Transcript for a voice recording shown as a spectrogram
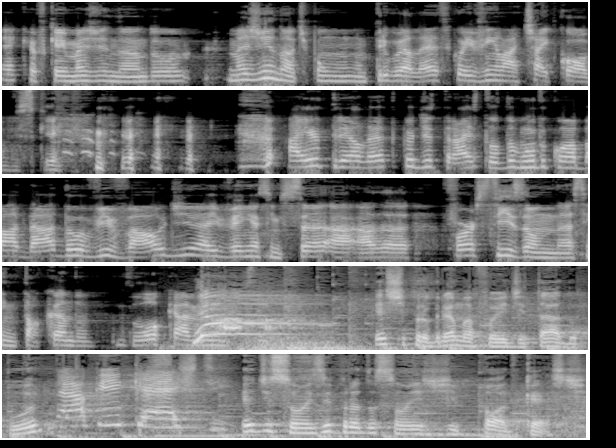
É que eu fiquei imaginando. Imagina, tipo, um, trio elétrico e vem lá Tchaikovsky. Aí o trio elétrico de trás, todo mundo com abadá do Vivaldi, aí vem assim, a, a Four Seasons, assim, tocando loucamente. assim. Este programa foi editado por Tapcast. Edições e Produções de Podcast.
